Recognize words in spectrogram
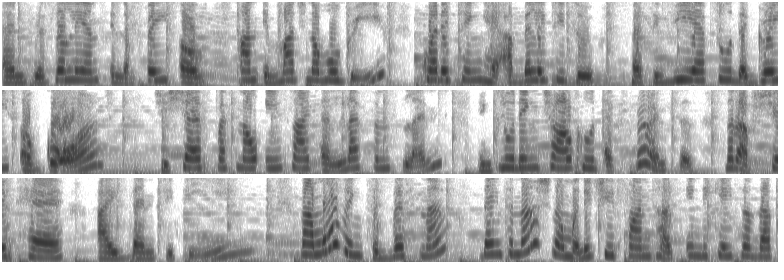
and resilience in the face of unimaginable grief, crediting her ability to persevere through the grace of God. She shares personal insights and lessons learned, including childhood experiences that have shaped her identity. Now, moving to business, the International Monetary Fund has indicated that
